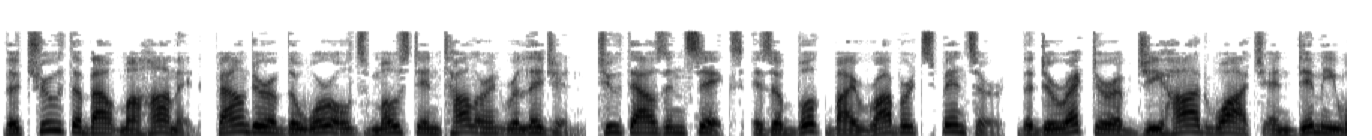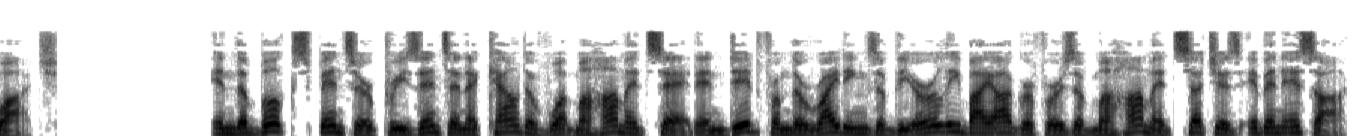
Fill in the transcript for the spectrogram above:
The Truth About Muhammad, founder of the world's most intolerant religion 2006 is a book by Robert Spencer, the director of Jihad Watch and Dhimmi Watch. In the book Spencer presents an account of what Muhammad said and did from the writings of the early biographers of Muhammad such as Ibn Ishaq,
